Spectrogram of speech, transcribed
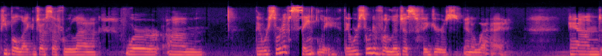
people like Joseph Roulin, were um, they were sort of saintly. They were sort of religious figures in a way. And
